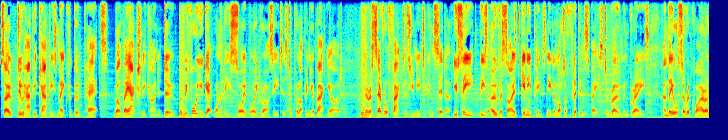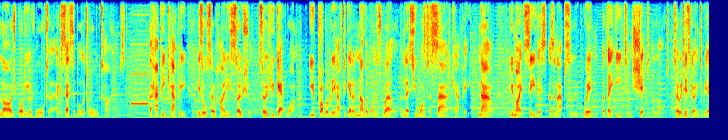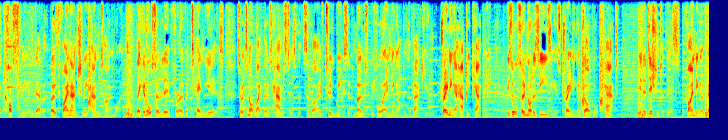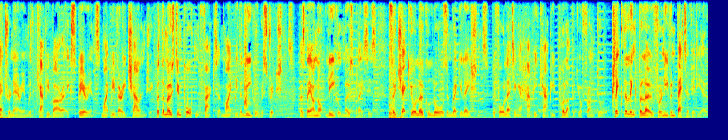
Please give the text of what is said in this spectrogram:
So, do happy cappies make for good pets? Well, they actually kinda do. But before you get one of these soy boy grass eaters to pull up in your backyard, there are several factors you need to consider. You see, these oversized guinea pigs need a lot of flipping space to roam and graze, and they also require a large body of water accessible at all times. The happy cappy is also highly social, so if you get one, you probably have to get another one as well, unless you want a sad cappy. Now, you might see this as an absolute win, but they eat and shit a lot, so it is going to be a costly endeavor, both financially and time-wise. They can also live for over 10 years, so it's not like those hamsters that survive two weeks at most before ending up in the vacuum. Training a happy cappy is also not as easy as training a dog or cat, in addition to this, finding a veterinarian with capybara experience might be very challenging, but the most important factor might be the legal restrictions, as they are not legal most places, so check your local laws and regulations before letting a happy cappy pull up at your front door. Click the link below for an even better video.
